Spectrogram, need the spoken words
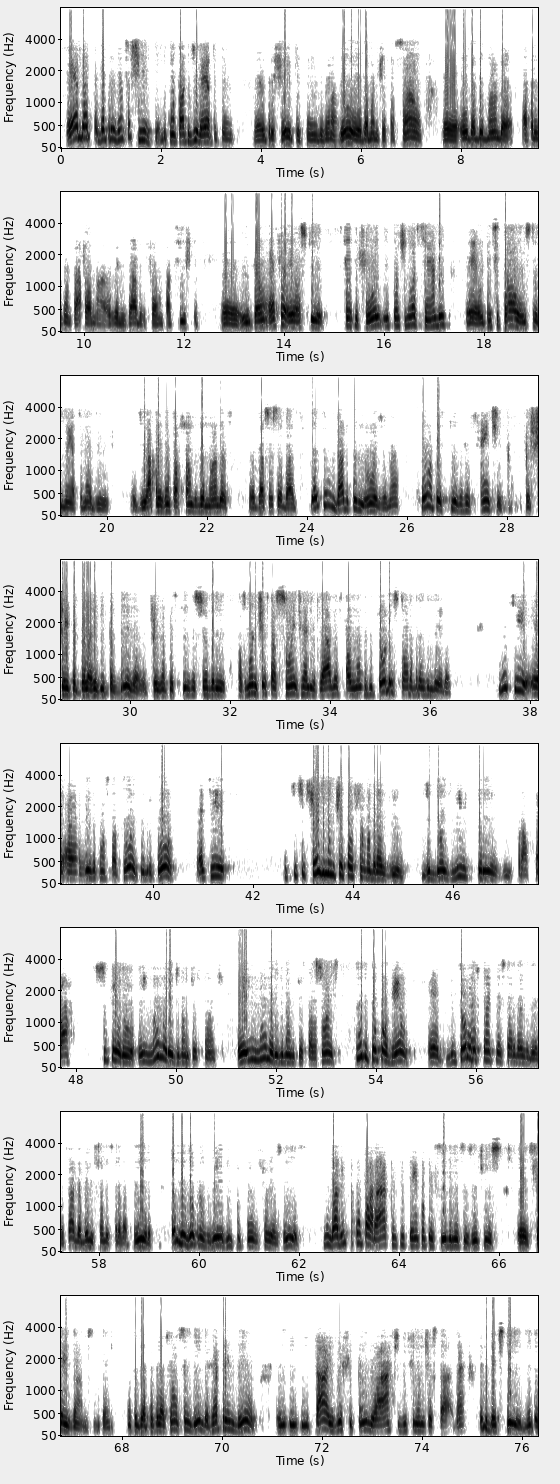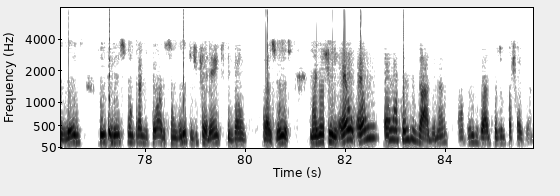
É da, da presença física, do contato direto com é, o prefeito, com o governador, da manifestação, é, ou da demanda apresentar de forma organizada, de forma pacífica. É, então, essa eu acho que sempre foi e continua sendo é, o principal instrumento né, de, de apresentação de demandas é, da sociedade. E aí tem um dado curioso, né? Tem uma pesquisa recente é, feita pela revista Veja, fez uma pesquisa sobre as manifestações realizadas ao longo de toda a história brasileira. E o que é, a Veja constatou e publicou é que o que se fez de manifestação no Brasil de 2013 para cá superou em número de manifestantes e em número de manifestações tudo que ocorreu é, em todo o restante da história brasileira, sabe? A abolição da escravatura, todas as outras vezes em que o povo foi às ruas, não dá nem para comparar com o que tem acontecido nesses últimos é, seis anos. Entende? Então, a população, sem dúvida, reaprendeu e está exercitando a arte de se manifestar. Né? Evidente que, muitas vezes, tem interesses contraditórios, são grupos diferentes que vão para as ruas, mas, assim, é, é, um, é um aprendizado, né? É um aprendizado que a gente está fazendo.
